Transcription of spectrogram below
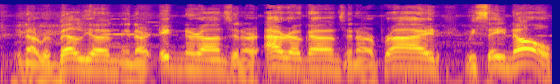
in our rebellion, in our ignorance, in our arrogance, in our pride, we say no.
